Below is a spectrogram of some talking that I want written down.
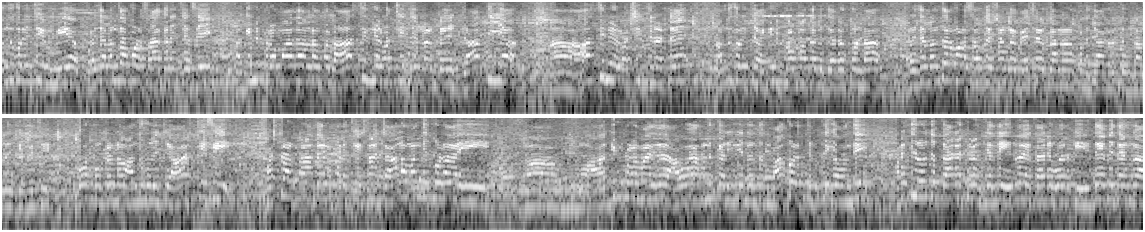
అందుగురించి మీ ప్రజలందరూ కూడా సహకరించేసి అగ్ని ప్రమాదాల లోపల ఆస్తిని రక్షించాలంటే జాతీయ ఆస్తిని రక్షించినట్టే అందుగురించి అగ్ని ప్రమాదాలు జరగకుండా ప్రజలందరూ కూడా సంతోషంగా వేసవి కాలంలో కూడా జాగ్రత్త ఉండాలని చెప్పేసి కోరుకుంటున్నాం. అందుగురించి ఆర్టీసీ బస్టాండ్ ప్రాంతాల్లో కూడా చేసిన చాలామంది కూడా ఈ అగ్ని ప్రమాద అవగాహన కలిగినందుకు మాకు కూడా తృప్తిగా ఉంది. ప్రతిరోజు కార్యక్రమం కింద ఇరవై తారీఖు వరకు ఇదే విధంగా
